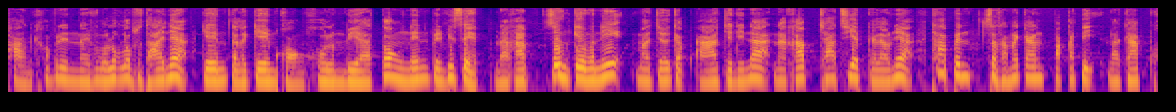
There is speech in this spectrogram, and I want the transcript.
ผ่านเข้าไปเล่นในฟุตบอลโลกรอบสุดท้ายเนี่ยเกมแต่ละเกมของโคลัมเบียต้องเน้นเป็นพิเศษนะครับ ซึ่งเกมวันนี้มาเจอกับอาร์เจนตินานะครับชาติเทียบกันแล้วเนี่ยถ้าเป็นสถานการณ์ปกตินะครับโค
